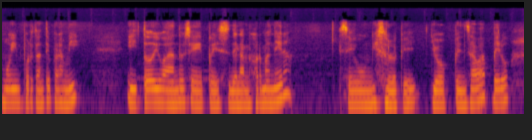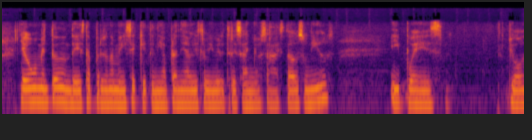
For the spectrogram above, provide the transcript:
muy importante para mí y todo iba dándose pues de la mejor manera según eso lo que yo pensaba, pero llegó un momento donde esta persona me dice que tenía planeado irse a vivir tres años a Estados Unidos y pues yo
